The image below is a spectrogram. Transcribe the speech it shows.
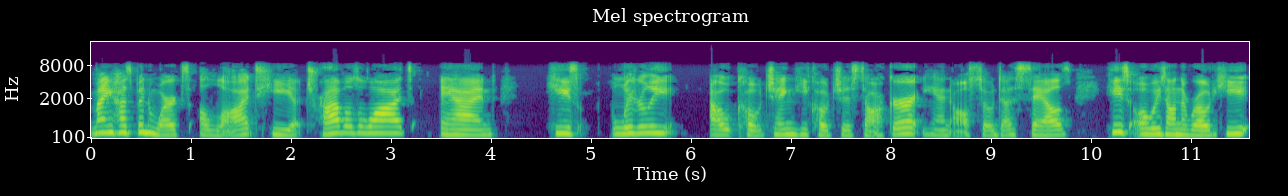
my husband works a lot, he travels a lot, and he's literally out coaching. He coaches soccer and also does sales. He's always on the road. He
